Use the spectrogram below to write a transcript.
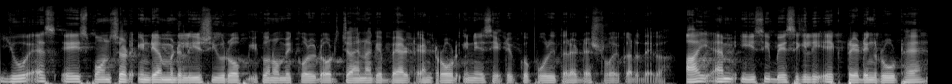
USA sponsored India Middle East Europe economic corridor China के बेल्ट एंड रोड इनिशिएटिव को पूरी तरह डिस्ट्रॉय कर देगा। आईएमईसी बेसिकली एक ट्रेडिंग रूट है,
